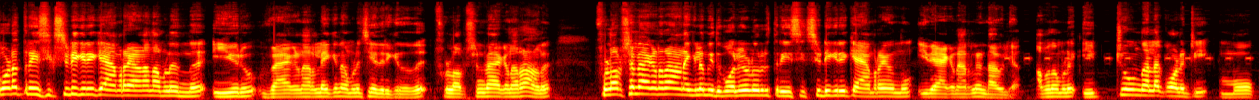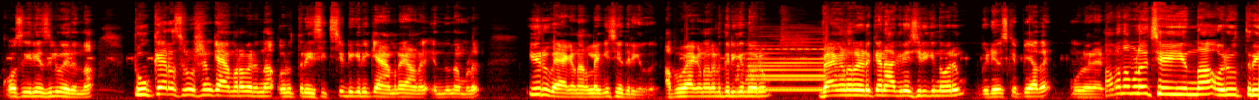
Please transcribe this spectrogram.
കൂടെ ത്രീ സിക്സ്റ്റി ഡിഗ്രി ക്യാമറയാണ് നമ്മൾ ഇന്ന് ഈ ഒരു വാഗണറിലേക്ക് നമ്മൾ ചെയ്തിരിക്കുന്നത്. ഫുൾ ഓപ്ഷൻ വാഗണറാണ് ഫുൾ ഓപ്ഷൻ വാഗണർ ആണെങ്കിലും ഇതുപോലെയുള്ള ഒരു ത്രീ സിക്സ്റ്റി ഡിഗ്രി ക്യാമറയൊന്നും ഈ വാഗണറിൽ ഉണ്ടാവില്ല. അപ്പോൾ നമ്മൾ ഏറ്റവും നല്ല ക്വാളിറ്റി മോക്കോ സീരീസിൽ വരുന്ന ടു കെ റെസൊല്യൂഷൻ ക്യാമറ വരുന്ന ഒരു ത്രീ സിക്സ്റ്റി ഡിഗ്രി ക്യാമറയാണ് ഇന്ന് നമ്മൾ ഈ ഒരു വാഗണറിലേക്ക് ചെയ്തിരിക്കുന്നത്. അപ്പോൾ വാഗണർ എടുത്തിരിക്കുന്നവരും വാഗണർ എടുക്കാൻ ആഗ്രഹിച്ചിരിക്കുന്നവരും വീഡിയോ സ്കിപ്പ് ചെയ്യാതെ മുഴുവനായിട്ട്. അപ്പോൾ നമ്മൾ ചെയ്യുന്ന ഒരു ത്രീ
